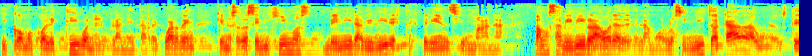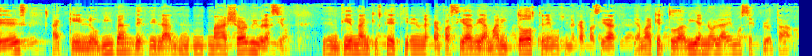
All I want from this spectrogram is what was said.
y como colectivo en el planeta. Recuerden que nosotros elegimos venir a vivir esta experiencia humana. Vamos a vivirla ahora desde el amor. Los invito a cada uno de ustedes a que lo vivan desde la mayor vibración entiendan que ustedes tienen una capacidad de amar y todos tenemos una capacidad de amar que todavía no la hemos explotado.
